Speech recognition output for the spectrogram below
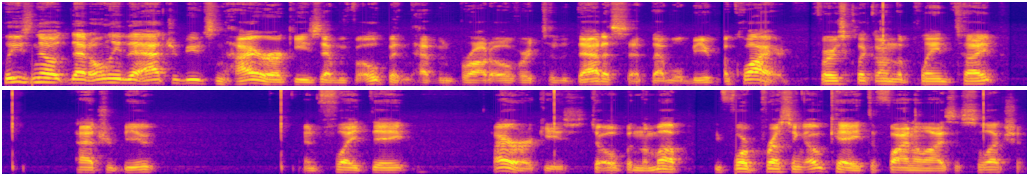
Please note that only the attributes and hierarchies that we've opened have been brought over to the dataset that will be acquired. First, click on the plane type, attribute, and flight date hierarchies to open them up before pressing OK to finalize the selection.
